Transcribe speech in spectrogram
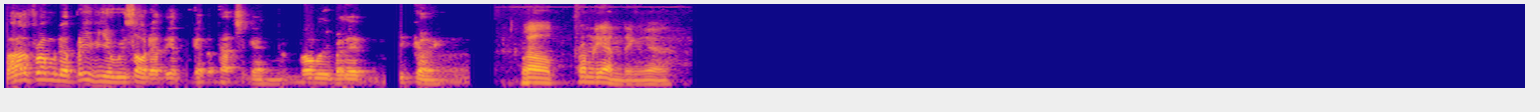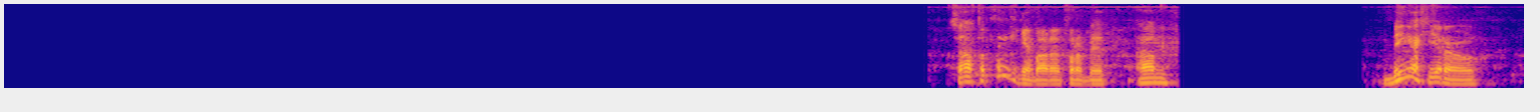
Well, from the preview, we saw that it get attached again, probably by the big guy. Well, from the ending, yeah. So after thinking about it for a bit, um, being a hero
